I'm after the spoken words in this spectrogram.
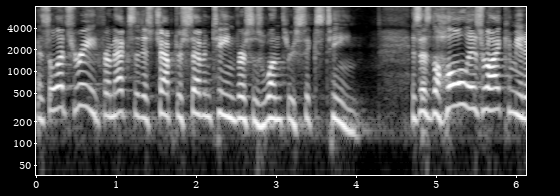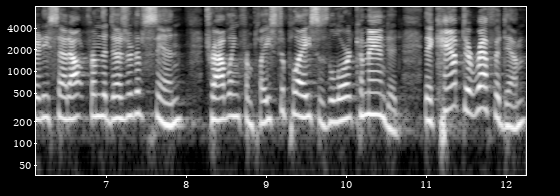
And so let's read from Exodus chapter 17, verses 1 through 16. It says, The whole Israelite community set out from the desert of Sin, traveling from place to place as the Lord commanded. They camped at Rephidim,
